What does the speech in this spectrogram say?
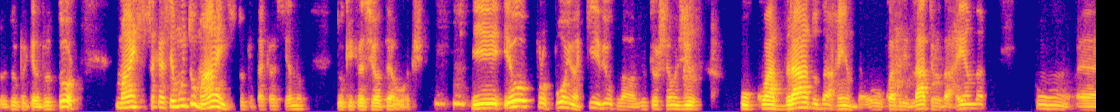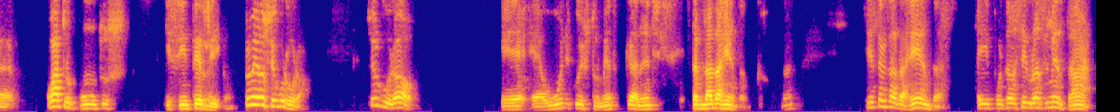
do pequeno produtor, mas precisa crescer muito mais do que está crescendo, do que cresceu até hoje. E eu proponho aqui, viu, Cláudio, o que eu chamo de o quadrado da renda, o quadrilátero da renda, com é, quatro pontos que se interligam. Primeiro, o seguro rural. O seguro rural é, é o único instrumento que garante estabilidade da renda. Né? E a estabilidade da renda é importante a segurança alimentar.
